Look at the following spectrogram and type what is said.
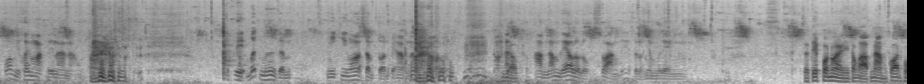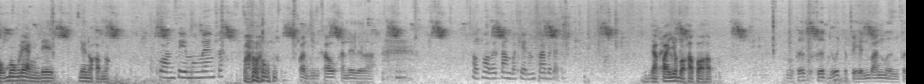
เพราะว่ามีค่อยมักเลยหนาหนาวเตะมืดมือกันมีขี้ง้อซ้ำตอนไปอาบน้ตอนเดียวำอาบน้ำแล้วเราหลกสว่างเด้สำหรับยามมอแรง สเต็ปพ่อน้อยนี่ต้องอาบน้ำก่อนหกโมงแรงเด้เด้เนาะครับเนาะก่อนสี่โมงแรงซะก่อนกินข้าวคันได้เวลาพอพอไปตั้งประเทศน้ำใต้บ่ได้อยากไปอยุบบ่ครับพ่อครับมันเธอก็คืออยู่จะไปเห็นบ้านเมืองก็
